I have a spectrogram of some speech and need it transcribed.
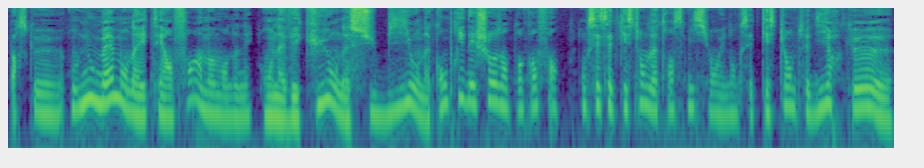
parce que nous-mêmes, on a été enfant à un moment donné. On a vécu, on a subi, on a compris des choses en tant qu'enfant. Donc c'est cette question de la transmission et donc cette question de se dire que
